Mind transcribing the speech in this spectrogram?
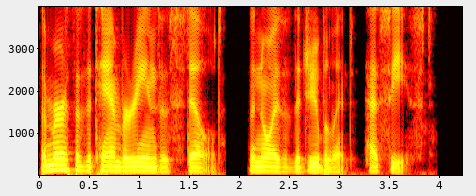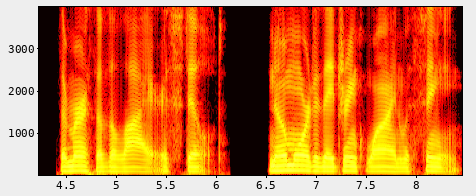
The mirth of the tambourines is stilled, the noise of the jubilant has ceased. The mirth of the lyre is stilled no more do they drink wine with singing.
